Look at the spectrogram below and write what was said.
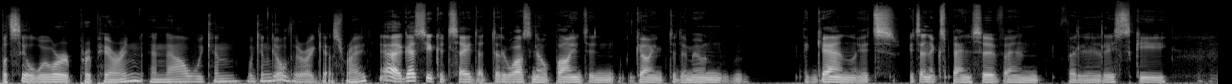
but still we were preparing, and now we can we can go there, I guess, right? Yeah, I guess you could say that there was no point in going to the moon. Again, it's it's an expensive and very risky mm-hmm.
